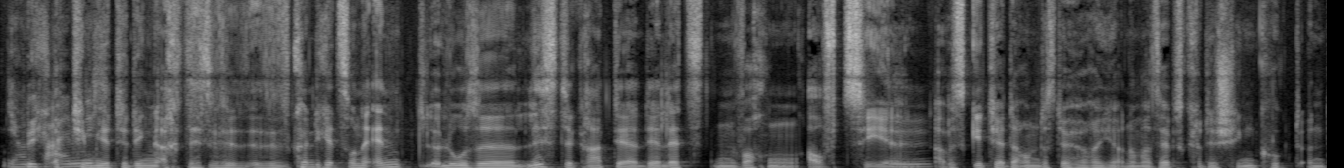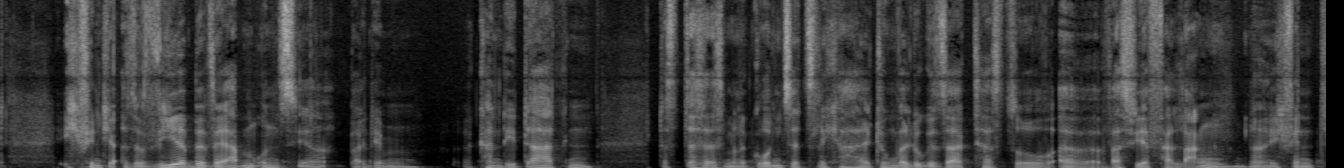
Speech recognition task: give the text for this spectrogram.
ja, und Nicht optimierte Dinge. Ach, das, das, könnte ich jetzt so eine endlose Liste gerade der, der letzten Wochen aufzählen. Mhm. Aber es geht ja darum, dass der Hörer hier auch nochmal selbstkritisch hinguckt. Und ich finde ja, also wir bewerben uns ja bei dem Kandidaten. Das, das ist erstmal eine grundsätzliche Haltung, weil du gesagt hast, so äh, was wir verlangen. Ne? Ich finde,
